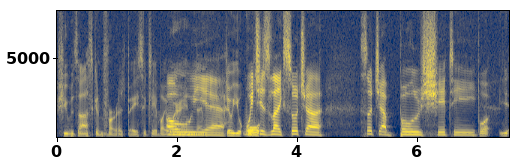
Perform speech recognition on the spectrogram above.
she was asking for it basically by oh, wearing Oh them. yeah, Do you which al- is like such a such a bullshitty but y-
